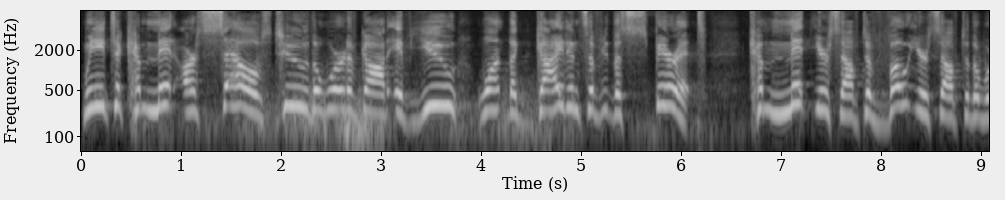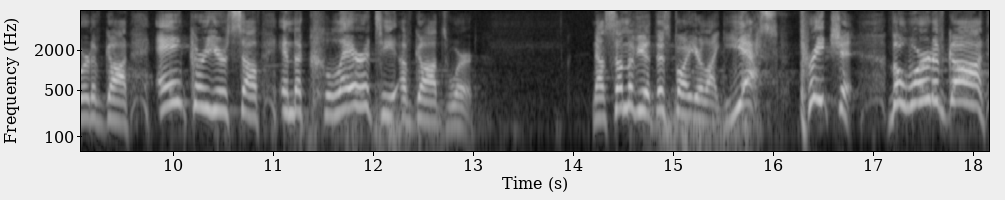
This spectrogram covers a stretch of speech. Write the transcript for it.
We need to commit ourselves to the Word of God. If you want the guidance of the Spirit, commit yourself, devote yourself to the Word of God, anchor yourself in the clarity of God's Word. Now, some of you at this point, you're like, yes, preach it. The Word of God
